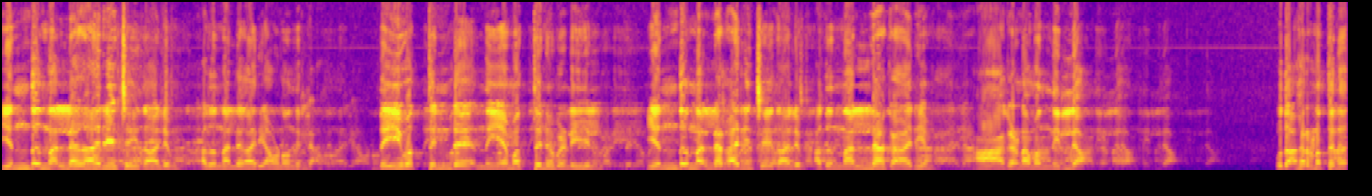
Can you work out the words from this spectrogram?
എന്ത് നല്ല കാര്യം ചെയ്താലും അത് നല്ല കാര്യം ആവണമെന്നില്ല ദൈവത്തിന്റെ നിയമത്തിന് വെളിയിൽ എന്ത് നല്ല കാര്യം ചെയ്താലും അത് നല്ല കാര്യം ആകണമെന്നില്ല. ഉദാഹരണത്തിന്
